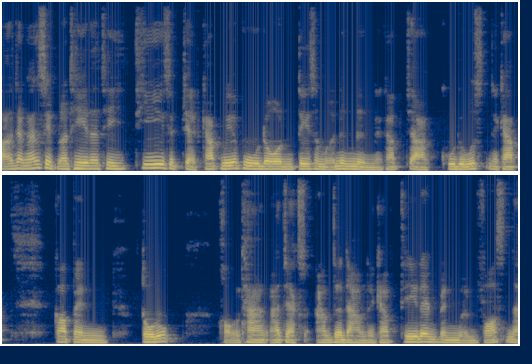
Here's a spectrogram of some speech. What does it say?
หลังจากนั้น 10 นาทีนาทีที่ 17 ครับลิเวอร์พูลโดนตีเสมอ 1-1 นะครับ จากคูดูสนะครับ ก็เป็นตัวลุกของทางอาแจ็กซ์อัมเตอร์ดัมนะครับ ที่เล่นเป็นเหมือนฟอสไน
